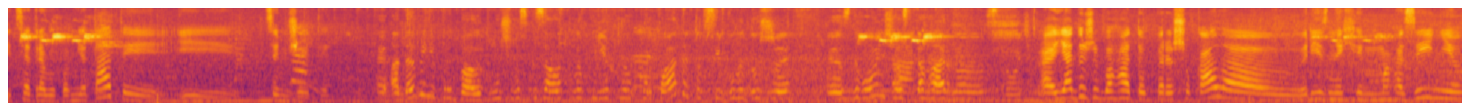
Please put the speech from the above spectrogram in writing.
І це треба пам'ятати і цим жити. Е, А де ви її придбали? Тому що ви сказали, коли поїхали в Карпати, то всі були дуже здивовані, що вас така гарна сорочка. Е, Я дуже багато перешукала різних магазинів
